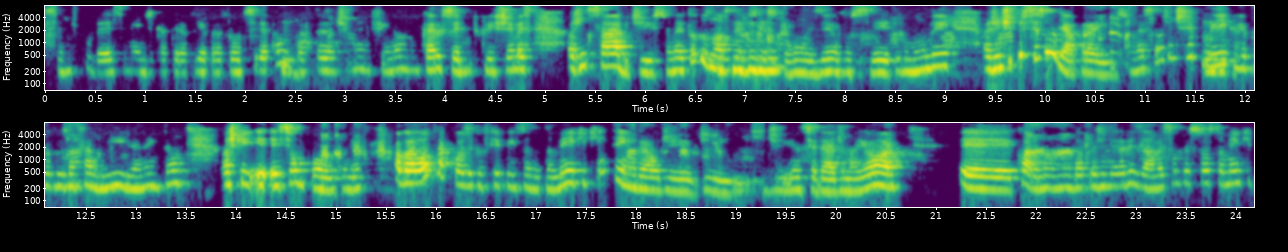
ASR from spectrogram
se a gente pudesse né, indicar terapia para todos, seria tão uhum. importante, né? Enfim, não, não quero ser muito clichê, mas a gente sabe disso, né? Todos nós temos uhum. questões, eu, você, todo mundo, e a gente precisa olhar para isso, né? Senão a gente replica, uhum. reproduz na família, né? Então, acho que esse é um ponto, né? Agora, outra coisa que eu fiquei pensando também é que quem tem um grau de, de, de ansiedade maior é, claro, não, não dá para generalizar, mas são pessoas também que,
